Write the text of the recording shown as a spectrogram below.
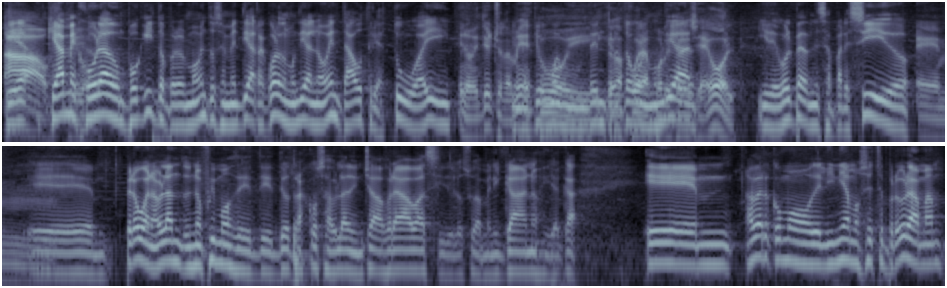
que, que ha mejorado un poquito, pero en el momento se metía, recuerdo el Mundial 90, Austria estuvo ahí. En 98 también estuvo y dentro de todo el mundial. de gol. Y de golpe han desaparecido. Em, Eh, pero bueno, hablando, nos fuimos de, de- de otras cosas, hablar de hinchadas bravas y de los sudamericanos y de acá. Eh, a ver cómo delineamos este programa,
